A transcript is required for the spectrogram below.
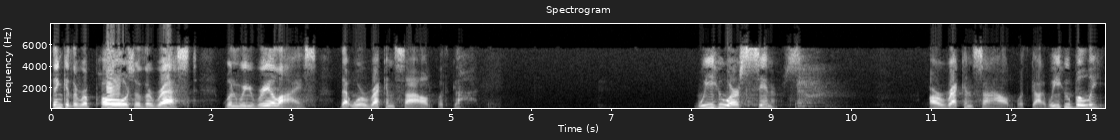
think of the repose or the rest when we realize that we're reconciled with God. We who are sinners are reconciled with God. We who believe.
